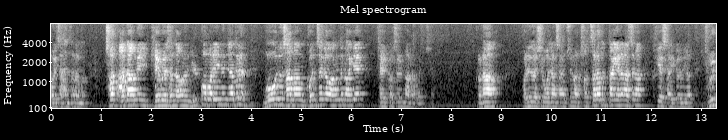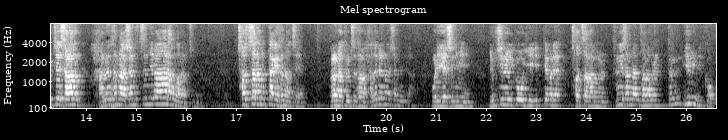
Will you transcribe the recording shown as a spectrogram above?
여기서 한 사람은 첫 아담의 계보에서 나오는 율법 아래 있는 자들은 모두 사망 권세가 왕노하게 될 것을 말하고 있죠. 그러나 고린도시 5장 30절 첫 사람은 땅에 나았으나 크게 사이거니와 둘째 사람은 하늘에서 나셨으니라 라고 말했습니다. 첫 사람은 땅에서 났지 그러나 둘째 사람은 하늘에 나셨느니라. 우리 예수님이 육신을 입고 오기이기 때문에 첫 사람을 등에서 난 사람을 등 입을 입고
